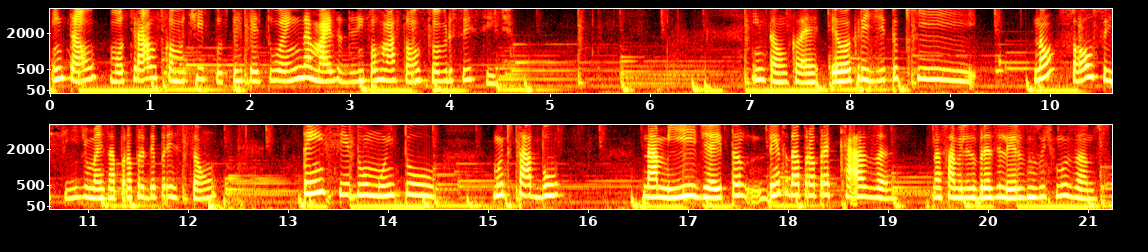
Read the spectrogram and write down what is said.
Então, mostrá-los como tipos perpetua ainda mais a desinformação sobre o suicídio. Então, Claire, eu acredito que não só o suicídio, mas a própria depressão tem sido muito muito tabu na mídia e dentro da própria casa nas famílias brasileiras nos últimos anos.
